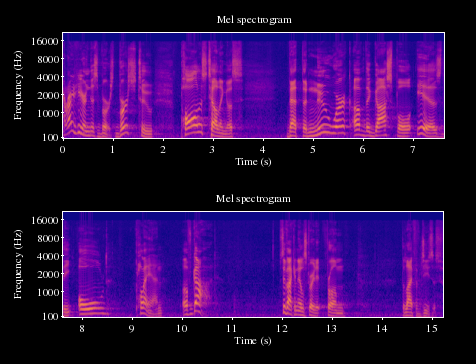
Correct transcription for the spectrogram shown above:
right here in this verse, verse 2, Paul is telling us that the new work of the gospel is the old plan of God. See if I can illustrate it from the life of Jesus.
